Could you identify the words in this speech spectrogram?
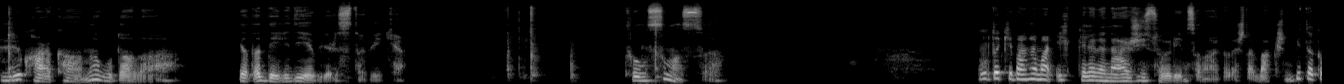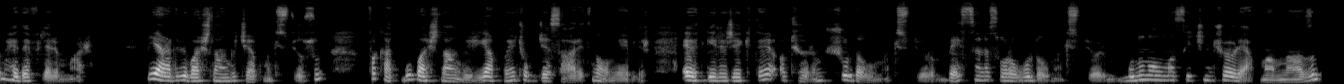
büyük arkanı budala ya da deli diyebiliriz tabii ki. Tılsıması. Buradaki ben hemen ilk gelen enerjiyi söyleyeyim sana arkadaşlar. Bak şimdi bir takım hedeflerim var. Bir yerde bir başlangıç yapmak istiyorsun. Fakat bu başlangıcı yapmaya çok cesaretin olmayabilir. Evet gelecekte atıyorum şurada olmak istiyorum. 5 sene sonra burada olmak istiyorum. Bunun olması için şöyle yapmam lazım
